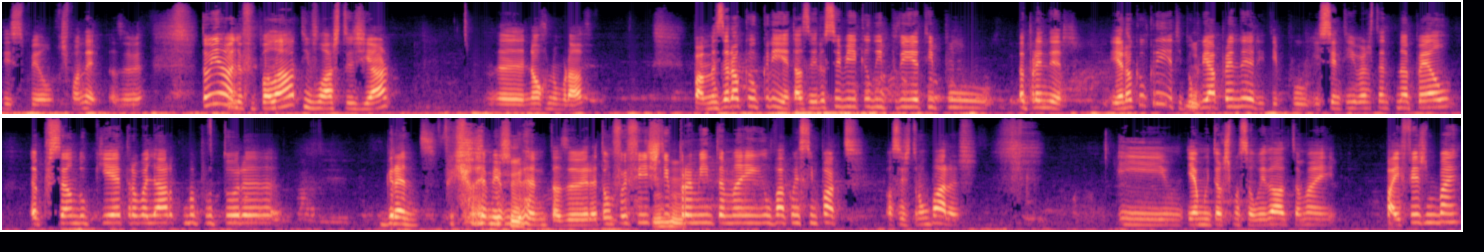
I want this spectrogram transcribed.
disse para ele responder, estás a ver? Então, e olha, fui para lá, estive lá a estagiar, eh, não remunerado, Pá, mas era o que eu queria, estás a ver? Eu sabia que ali podia, tipo, aprender. E era o que eu queria, tipo, eu queria aprender. E, tipo, e senti bastante na pele a pressão do que é trabalhar com uma produtora grande. Porque ela é mesmo Sim. Uhum. grande, estás a ver? Então foi fixe, tipo, para mim também levar com esse impacto. Ou seja, tu não paras. E, e é muita responsabilidade também. Pá, e fez-me bem.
